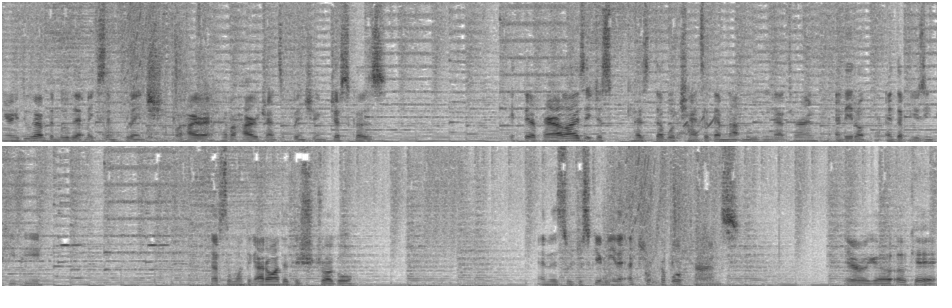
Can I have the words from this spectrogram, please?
You, do have the move that makes them flinch, or higher, have a higher chance of flinching, just because if they're paralyzed, it just has double chance of them not moving that turn, and they don't end up using PP. That's the one thing, I don't want them to struggle. And this would just give me an extra couple of turns. There we go, okay.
